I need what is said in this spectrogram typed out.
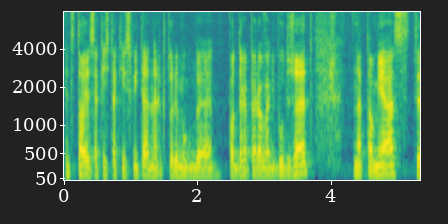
więc to jest jakiś taki sweetener, który mógłby podreperować budżet. Natomiast y,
